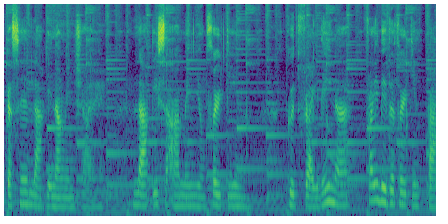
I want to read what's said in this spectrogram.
kasi lucky namin siya eh. Lucky sa amin yung 13. Good Friday na, Friday the 13th pa.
